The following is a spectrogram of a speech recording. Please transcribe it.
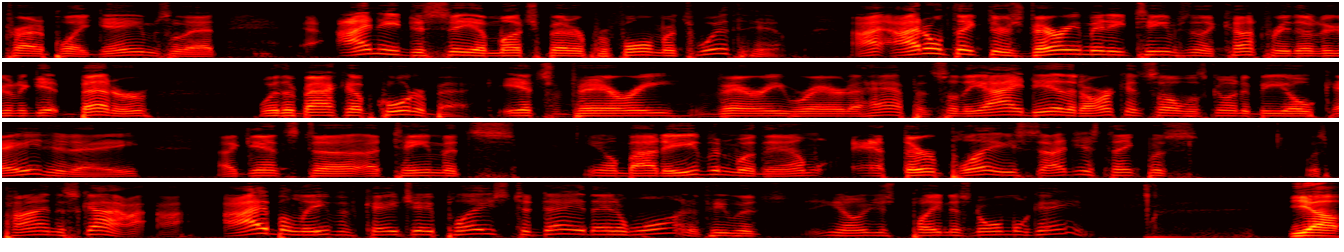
try, to play games with that. I need to see a much better performance with him. I, I don't think there's very many teams in the country that are going to get better with their backup quarterback. It's very, very rare to happen. So the idea that Arkansas was going to be okay today against a, a team that's you know about even with them at their place, I just think was was pie in the sky. I, I believe if KJ plays today, they'd have won if he was you know just playing his normal game. Yeah,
